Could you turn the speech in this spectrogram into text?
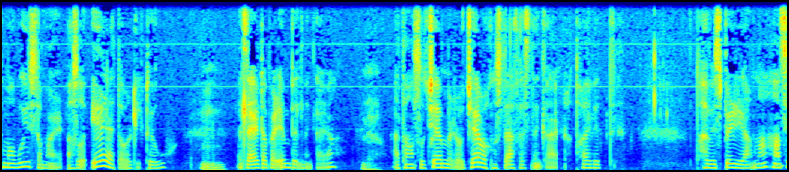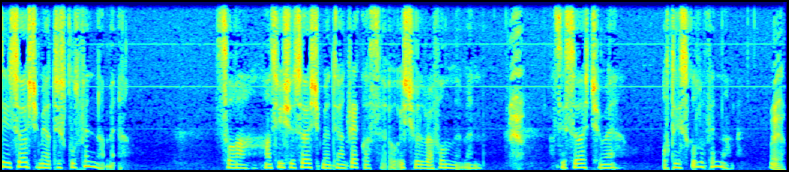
du må vise meg, altså, er det et ordentlig to? Mm -hmm. Eller er det bare innbildninger, ja? Ja. At han så kommer og gjør noen stedfestninger, da tar vi har vi spyrja henne. Han sier søk meg at du skulle finne meg. Så han sier ikke søk meg til han krekka seg og ikke vil være funnet, men ja. han sier søk meg og du skulle finne meg. Ja.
